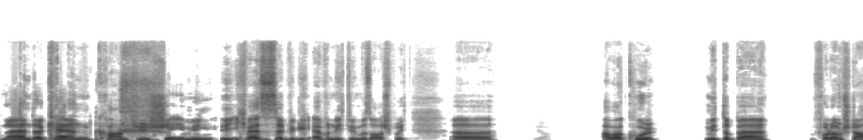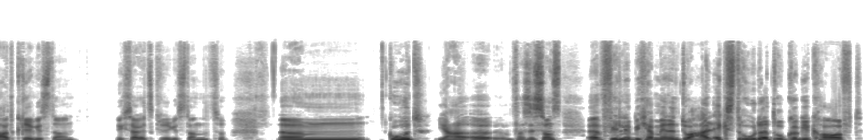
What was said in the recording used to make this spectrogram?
Nein, da kein Country-Shaming. Ich weiß es halt wirklich einfach nicht, wie man es ausspricht. Äh, aber cool, mit dabei, voll am Start, Kirgistan. Ich sage jetzt Kirgistan dazu. Ähm, gut, ja, äh, was ist sonst? Äh, Philipp, ich habe mir einen Dual-Extruder-Drucker gekauft.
